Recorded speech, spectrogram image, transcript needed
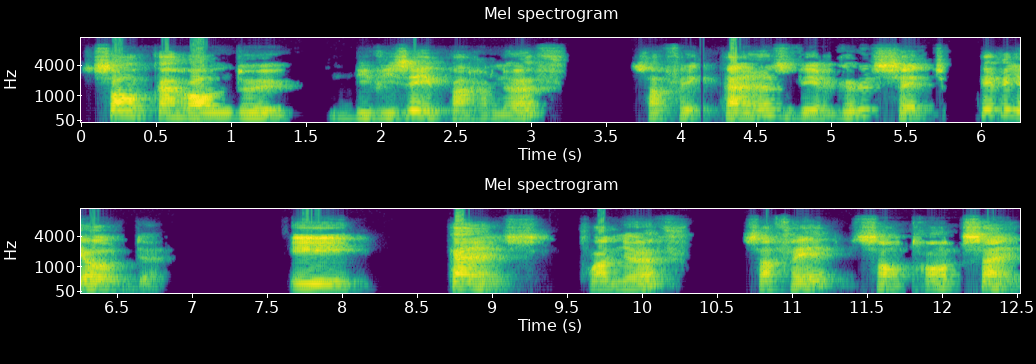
142 divisé par 9, ça fait 15,7 périodes. Et 15 fois 9, ça fait 135.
